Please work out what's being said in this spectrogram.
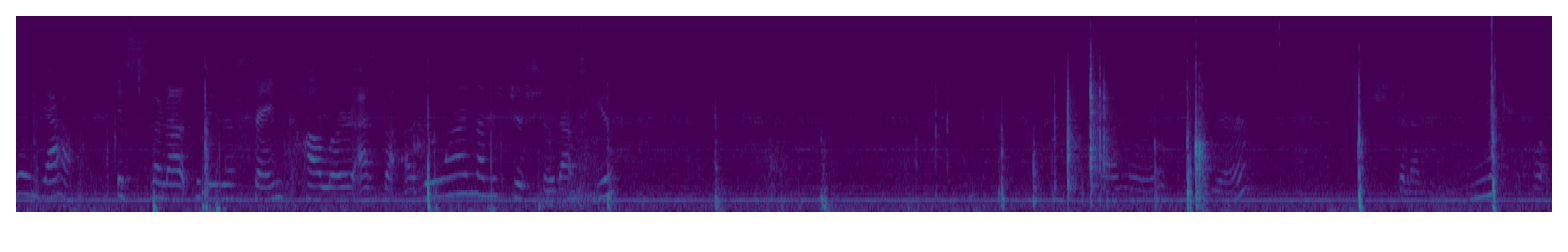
So yeah, it's turned out to be the same color as the other one that I just showed out to you. So I'm right here. Just gonna mix this one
